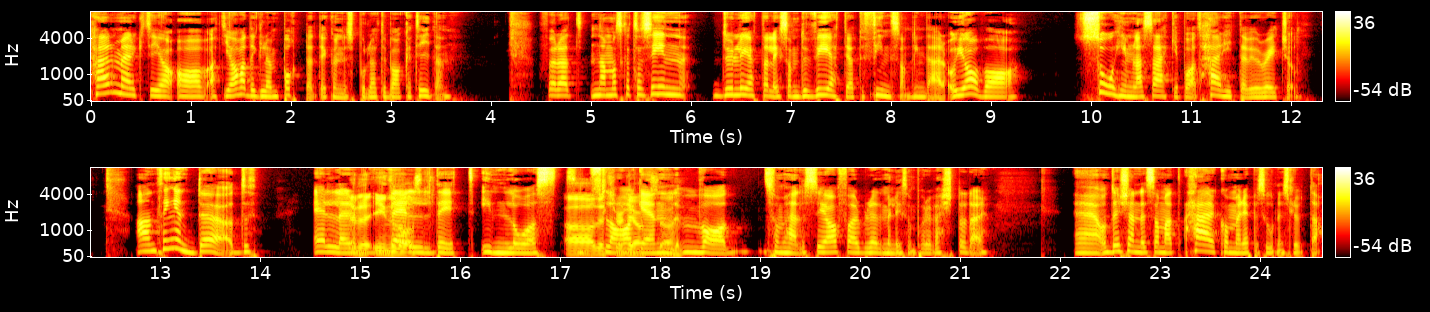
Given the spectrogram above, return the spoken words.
Här märkte jag av att jag hade glömt bort att jag kunde spola tillbaka tiden. För att när man ska ta sig in, du letar liksom, du vet ju att det finns någonting där. Och jag var så himla säker på att här hittar vi Rachel. Antingen död, eller, Eller inlåst. väldigt inlåst, Ja, slagen, vad som helst. Så jag förberedde mig liksom på det värsta där. Eh, och det kändes som att här kommer episoden sluta.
